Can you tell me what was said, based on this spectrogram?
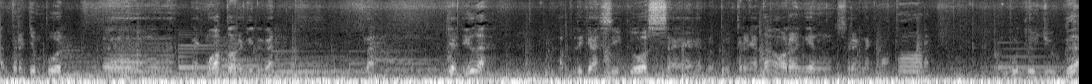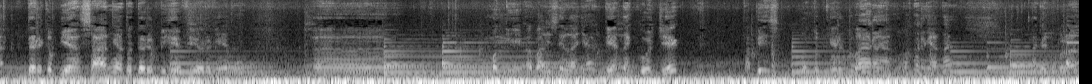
antar jemput uh, naik motor gitu kan. Nah jadilah aplikasi Gosen ternyata orang yang sering naik motor butuh juga dari kebiasaannya atau dari behaviornya itu uh, mengi apa istilahnya dia naik gojek tapi untuk kirim barang. Oh ternyata ada keperluan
